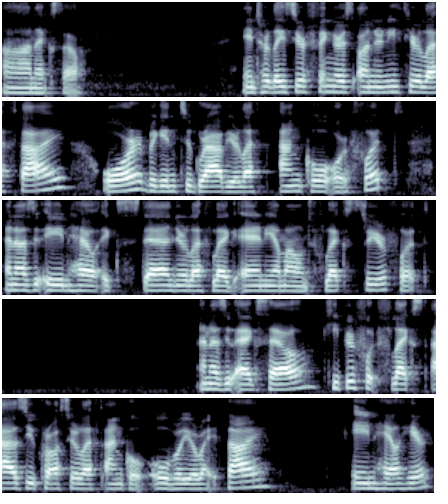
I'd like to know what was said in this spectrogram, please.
And exhale. Interlace your fingers underneath your left thigh or begin to grab your left ankle or foot. And as you inhale, extend your left leg any amount, flex to your foot. And as you exhale, keep your foot flexed as you cross your left ankle over your right thigh. Inhale here.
